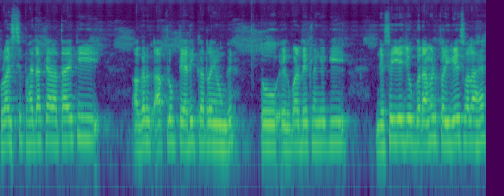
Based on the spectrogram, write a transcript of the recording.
थोड़ा इससे फ़ायदा क्या रहता है कि अगर आप लोग तैयारी कर रहे होंगे तो एक बार देख लेंगे कि जैसे ये जो ग्रामीण परिवेश वाला है,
